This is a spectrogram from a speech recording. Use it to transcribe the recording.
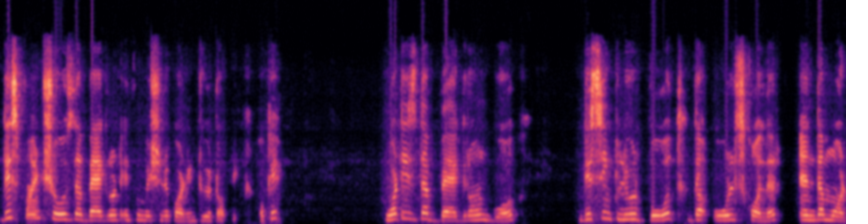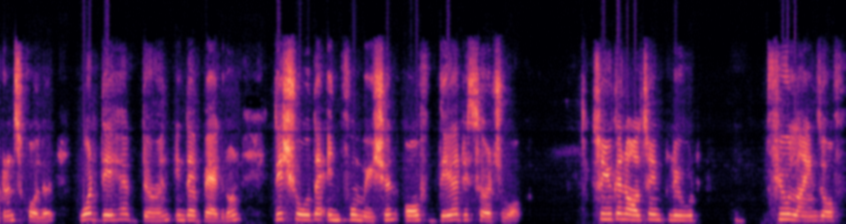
This point shows the background information according to your topic. Okay. What is the background work this include both the old scholar and the modern scholar. What they have done in the background, they show the information of their research work. So you can also include few lines of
